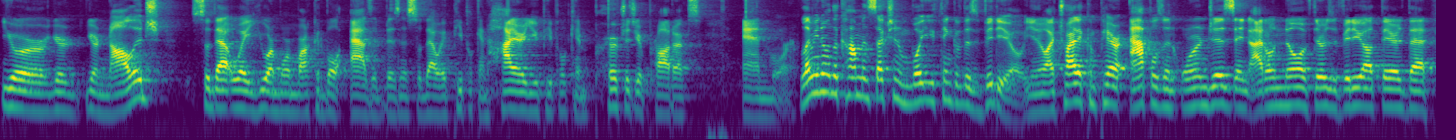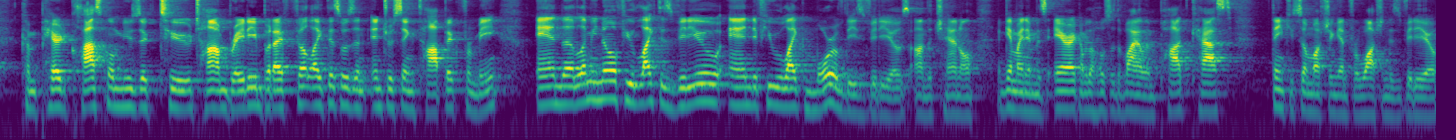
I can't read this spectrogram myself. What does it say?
your your your knowledge so that way you are more marketable as a business so that way people can hire you people can purchase your products and more. Let me know in the comment section what you think of this video. You know, I try to compare apples and oranges and I don't know if there's a video out there that compared classical music to Tom Brady, but I felt like this was an interesting topic for me. And uh, let me know if you like this video and if you like more of these videos on the channel. Again, my name is Eric. I'm the host of the Violin Podcast. Thank you so much again for watching this video.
